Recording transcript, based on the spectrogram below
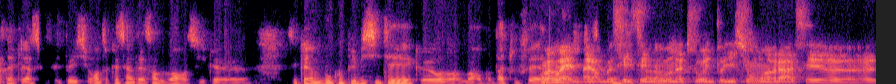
très clair sur cette position. En tout cas, c'est intéressant de voir aussi que c'est quand même beaucoup de publicité et qu'on euh, bah, ne peut pas tout faire. Ouais, ouais. Alors, bah, c'est nous, on a toujours une position. Euh, voilà, c'est euh,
